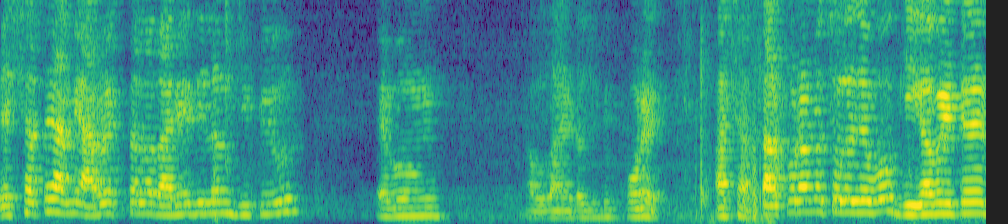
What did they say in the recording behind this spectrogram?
এর সাথে আমি আরও একতলা বানিয়ে দিলাম জিপিউর এবং আল্লাহ, এটা যদি পরে। আচ্ছা তারপর আমরা চলে যাব গিগাবাইটের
